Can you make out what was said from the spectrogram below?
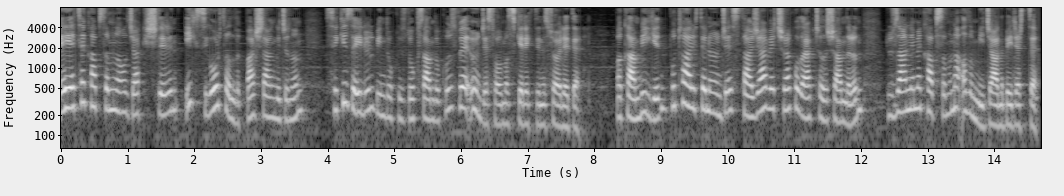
EYT kapsamını alacak kişilerin ilk sigortalılık başlangıcının 8 Eylül 1999 ve öncesi olması gerektiğini söyledi. Bakan Bilgin, bu tarihten önce stajyer ve çırak olarak çalışanların düzenleme kapsamına alınmayacağını belirtti.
